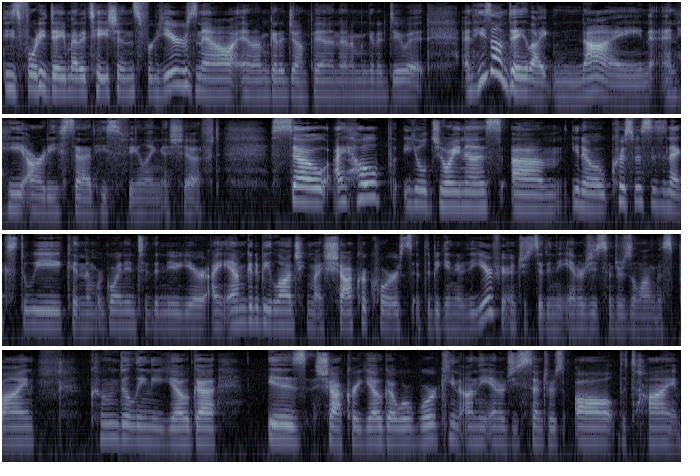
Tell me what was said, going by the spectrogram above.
these 40-day meditations for years now and I'm going to jump in and I'm going to do it." And he's on day like 9 and he already said he's feeling a shift. So I hope you'll join us. Um, you know, Christmas is next week, and then we're going into the new year. I am going to be launching my chakra course at the beginning of the year if you're interested in the energy centers along the spine. Kundalini Yoga is chakra yoga. We're working on the energy centers all the time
